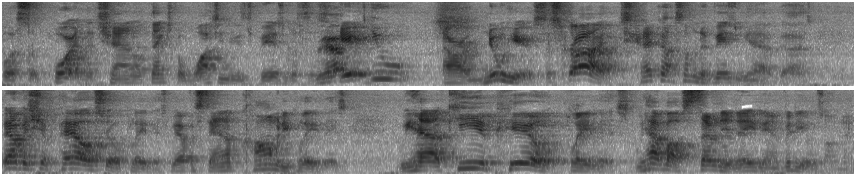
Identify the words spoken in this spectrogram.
for supporting the channel. Thanks for watching these videos with us. Yeah. If you are new here, subscribe. Check out some of the vids we have, guys. We have a Chappelle Show playlist. We have a stand-up comedy playlist. We have Key and Peele playlist. We have about 70 to 80 damn videos on there.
